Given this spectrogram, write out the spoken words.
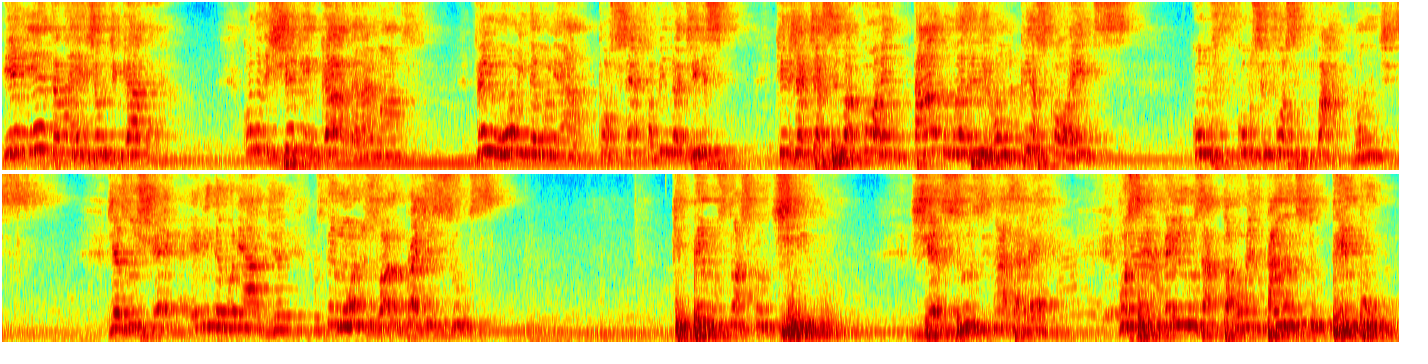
e ele entra na região de Gádara. Quando ele chega em Gádara, amados, vem um homem endemoniado, possesso. A Bíblia diz que ele já tinha sido acorrentado, mas ele rompia as correntes, como, como se fossem barbantes. Jesus chega, ele endemoniado, os demônios olham para Jesus. Que temos nós contigo? Jesus de Nazaré, você veio nos atormentar antes do tempo.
